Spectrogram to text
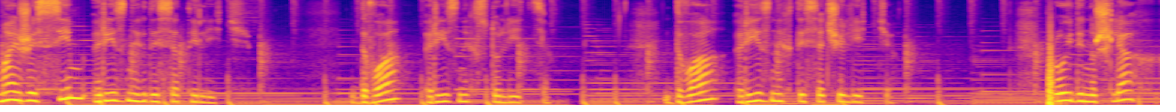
майже сім різних десятиліть, два різних століття, два різних тисячоліття. Пройдено шлях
